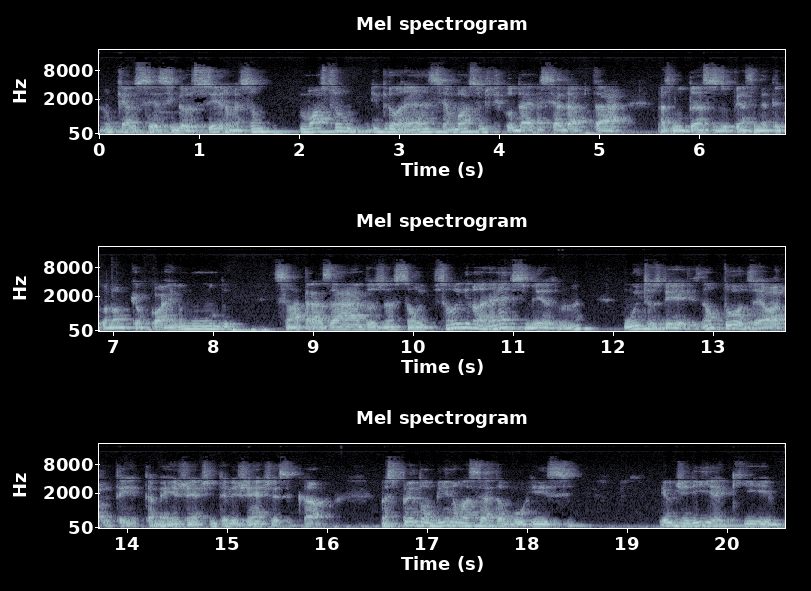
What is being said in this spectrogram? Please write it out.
não quero ser assim grosseiro, mas são, mostram ignorância, mostram dificuldade de se adaptar às mudanças do pensamento econômico que ocorrem no mundo, são atrasados, né? são, são ignorantes mesmo, né? muitos deles, não todos, é óbvio, tem também gente inteligente nesse campo, mas predomina uma certa burrice eu diria que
